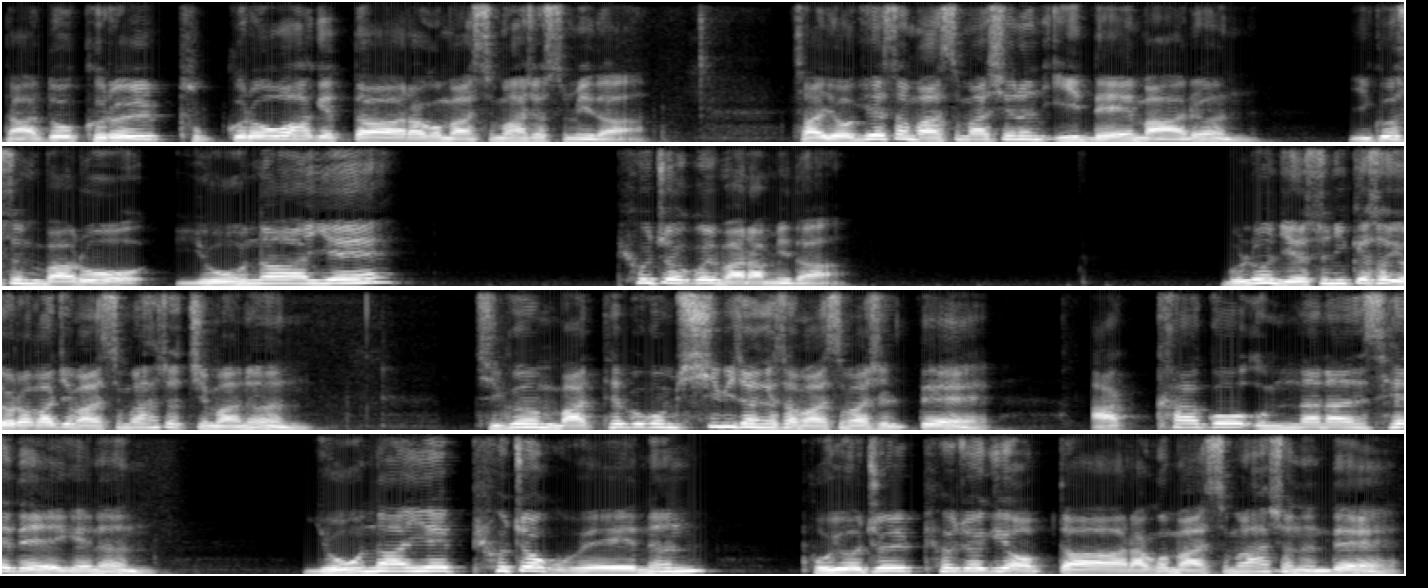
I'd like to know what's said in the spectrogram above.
나도 그를 부끄러워하겠다라고 말씀을 하셨습니다. 자, 여기에서 말씀하시는 이 내 말은 이것은 바로 요나의 표적을 말합니다. 물론 예수님께서 여러 가지 말씀을 하셨지만은 지금 마태복음 12장에서 말씀하실 때 악하고 음란한 세대에게는 요나의 표적 외에는 보여줄 표적이 없다라고 말씀을 하셨는데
